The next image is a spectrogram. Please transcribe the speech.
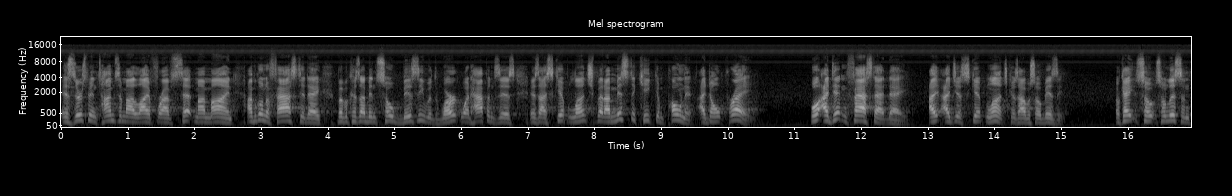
is there's been times in my life where I've set my mind, I'm going to fast today, but because I've been so busy with work, what happens is, is I skip lunch, but I miss the key component. I don't pray. Well, I didn't fast that day. I, I just skipped lunch because I was so busy. Okay, so so listen,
